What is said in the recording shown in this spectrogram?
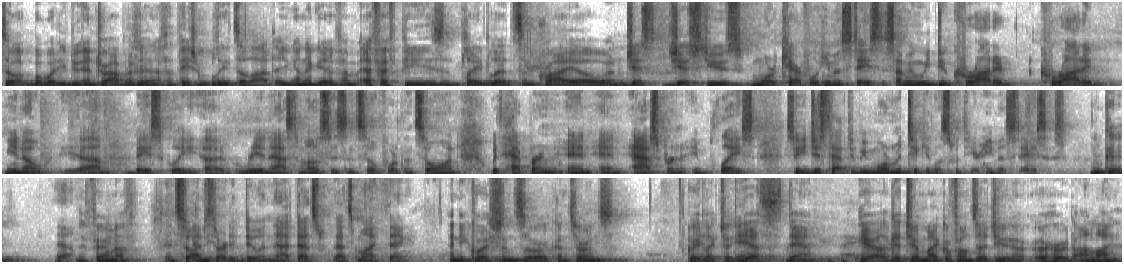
So, but what do you do intraoperatively if the patient bleeds a lot? Are you going to give them FFPs and platelets and cryo and just just use more careful hemostasis? I mean, we do carotid carotid, you know, um, basically uh, reanastomosis and so forth and so on with heparin and, and aspirin in place. So you just have to be more meticulous with your hemostasis. Okay. Yeah. yeah fair enough. And so I've started doing that. That's that's my thing. Any questions or concerns? Great yeah, lecture. Dan. Yes, Dan. Here, I'll get your microphones that you heard online.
